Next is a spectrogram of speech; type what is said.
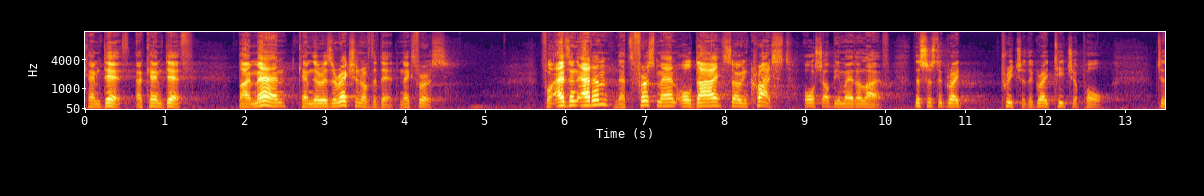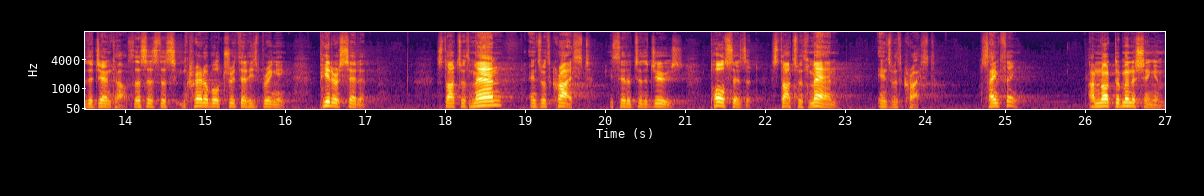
came death, uh, came death. By man came the resurrection of the dead. Next verse. For as in Adam, that's first man, all die, so in Christ all shall be made alive. This is the great preacher, the great teacher, Paul, to the Gentiles. This is this incredible truth that he's bringing. Peter said it. Starts with man, ends with Christ. He said it to the Jews. Paul says it. Starts with man, ends with Christ. Same thing. I'm not diminishing him.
